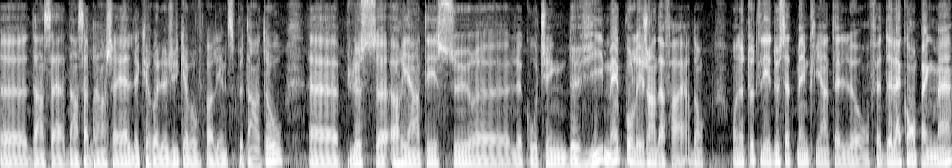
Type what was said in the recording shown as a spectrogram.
euh, dans, sa, dans sa branche à elle de chirologie, qu'elle va vous parler un petit peu tantôt. plus orientée sur le coaching de vie, mais pour les gens d'affaires. Donc, on a toutes les deux cette même clientèle-là. On fait de l'accompagnement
